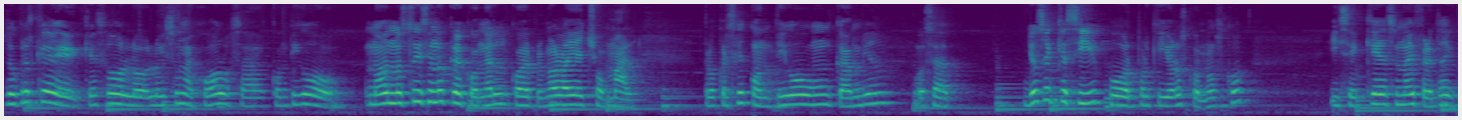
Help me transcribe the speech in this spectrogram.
¿Tú crees que, que eso lo, lo hizo mejor? O sea, contigo... No, no estoy diciendo que con él, con el primero lo haya hecho mal. Pero ¿crees que contigo hubo un cambio? O sea, yo sé que sí, por, porque yo los conozco. Y sé que es una diferente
